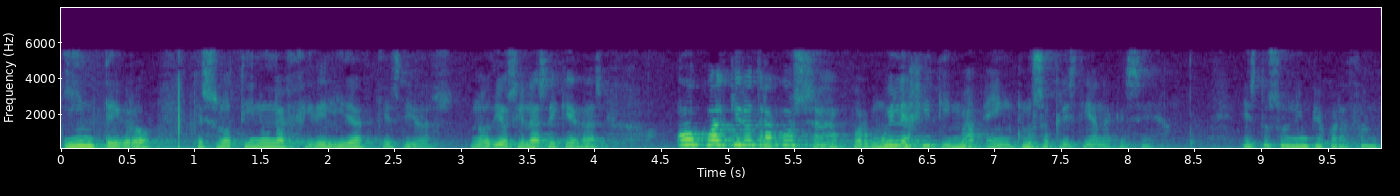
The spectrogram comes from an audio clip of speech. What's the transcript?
íntegro que solo tiene una fidelidad que es Dios, no Dios y las riquezas o cualquier otra cosa, por muy legítima e incluso cristiana que sea. Esto es un limpio corazón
